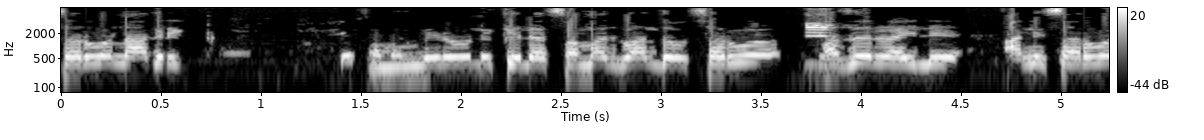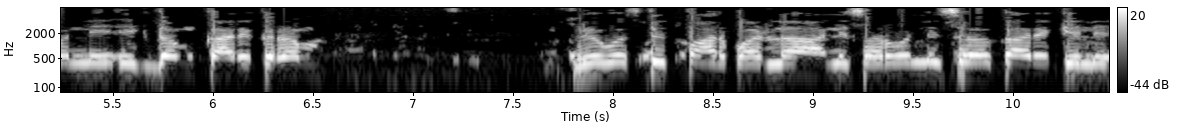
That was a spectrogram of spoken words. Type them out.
सर्व नागरिक मिरवणुकीला समाज बांधव सर्व हजर राहिले आणि सर्वांनी एकदम कार्यक्रम व्यवस्थित पार पाडला आणि सर्वांनी सहकार्य केले.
